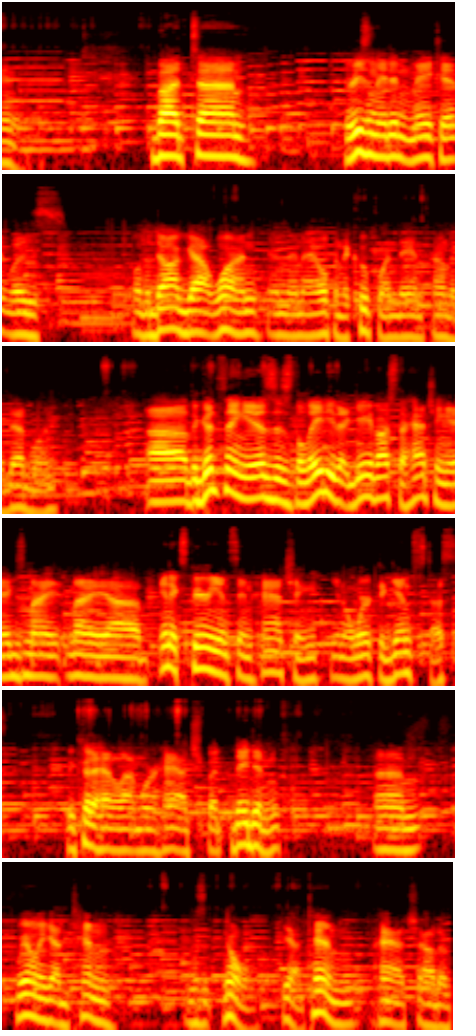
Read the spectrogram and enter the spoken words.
Anyway. But um, the reason they didn't make it was, well, the dog got one, and then I opened the coop one day and found a dead one. Uh, the good thing is, is the lady that gave us the hatching eggs, my my uh, inexperience in hatching, you know, worked against us. We could have had a lot more hatch, but they didn't. Um, we only got ten was it no yeah 10 hatch out of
